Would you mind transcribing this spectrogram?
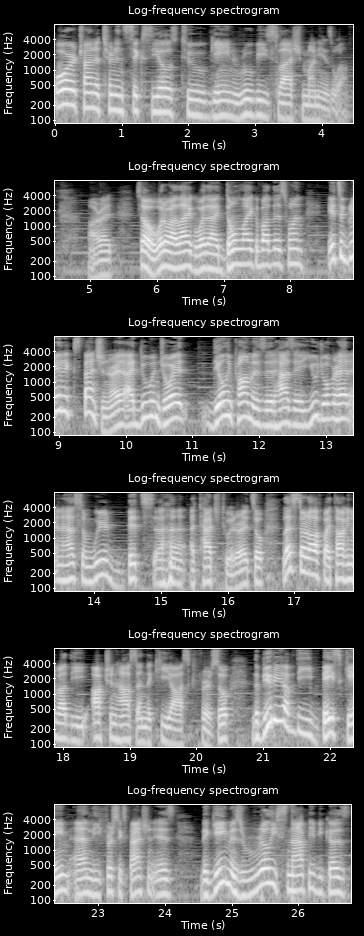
or trying to turn in six seals to gain rubies slash money as well. Alright, so what do I like? What I don't like about this one? It's a great expansion, right? I do enjoy it. The only problem is it has a huge overhead and has some weird bits uh, attached to it, alright? So let's start off by talking about the auction house and the kiosk first. So the beauty of the base game and the first expansion is the game is really snappy because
